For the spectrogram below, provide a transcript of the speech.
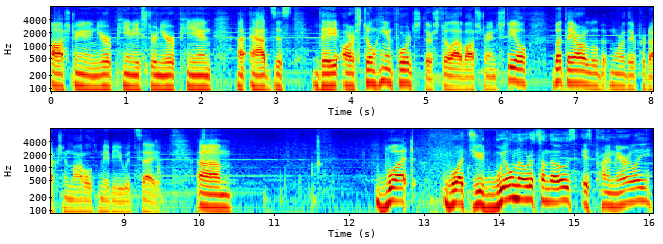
Austrian and European, Eastern European uh, adzes, they are still hand forged, they're still out of Austrian steel, but they are a little bit more of their production models, maybe you would say. Um, what, what you will notice on those is primarily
